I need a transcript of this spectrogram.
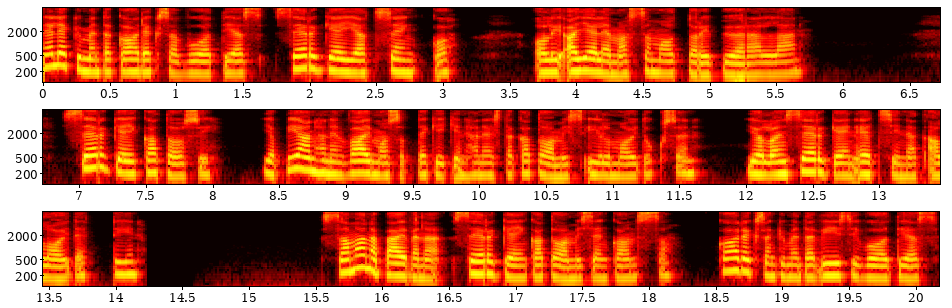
48-vuotias Sergei Jatsenko oli ajelemassa moottoripyörällään. Sergei katosi ja pian hänen vaimonsa tekikin hänestä katoamisilmoituksen, jolloin Sergein etsinnät aloitettiin. Samana päivänä Sergein katoamisen kanssa 85-vuotias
